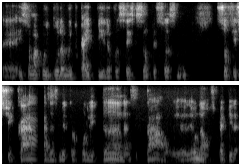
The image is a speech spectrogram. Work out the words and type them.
É, isso é uma cultura muito caipira, vocês que são pessoas sofisticadas, metropolitanas e tal, eu, eu não, sou caipira.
